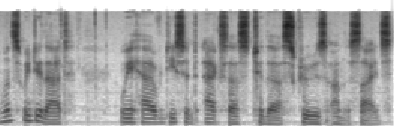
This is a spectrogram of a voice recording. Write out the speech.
once we do that we have decent access to the screws on the sides.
